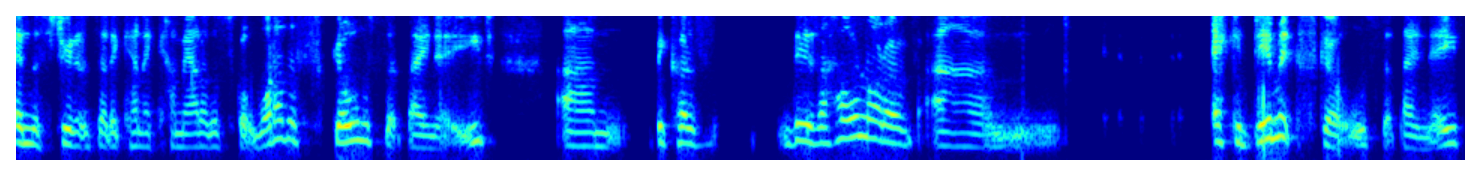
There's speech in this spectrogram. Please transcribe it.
in the students that are going to come out of the school? What are the skills that they need? Um, because there's a whole lot of um, academic skills that they need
